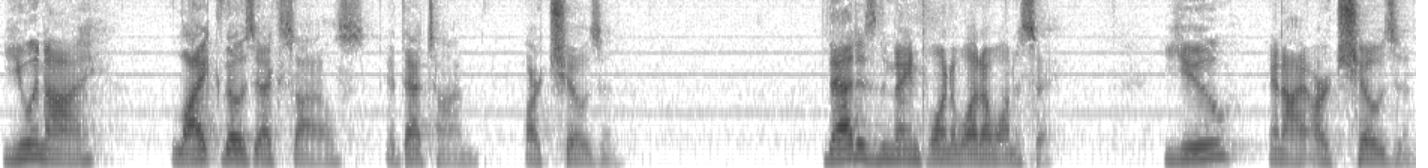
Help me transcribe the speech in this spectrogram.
You and I, like those exiles at that time, are chosen. That is the main point of what I want to say. You and I are chosen.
